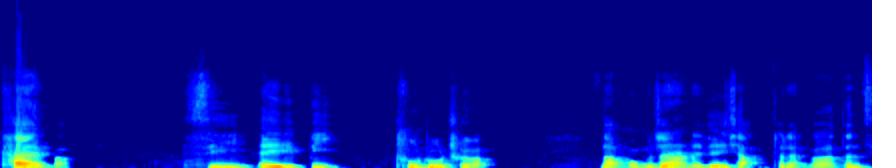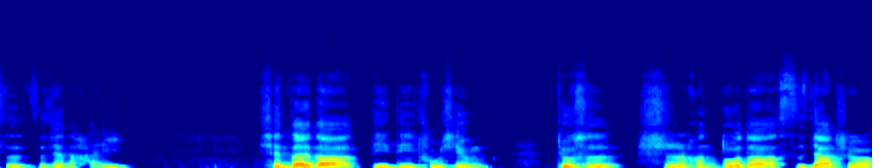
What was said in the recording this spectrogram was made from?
cab，c a b，出租车。那我们这样来联想这两个单词之间的含义。现在的滴滴出行。就是使很多的私家车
